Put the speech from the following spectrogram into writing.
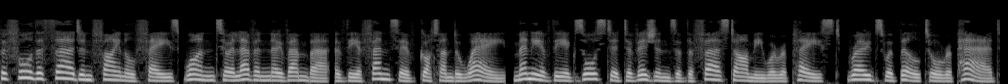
Before the third and final phase 1 to 11 November of the offensive got underway, many of the exhausted divisions of the First Army were replaced, roads were built or repaired,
